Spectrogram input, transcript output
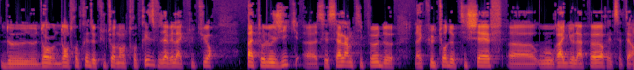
d'entreprise, de, culture d'entreprise. Vous avez la culture pathologique, c'est celle un petit peu de la culture de petit chef où règne la peur, etc.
